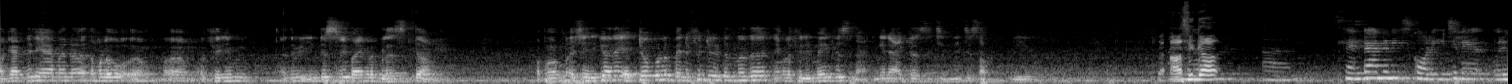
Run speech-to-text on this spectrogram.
അക്കാഡമി ഞാൻ നമ്മൾ ഫിലിം ഇൻഡസ്ട്രി ഭയങ്കര ബ്ലെസ്ഡ് ആണ്. അപ്പം ശരിക്കും അത് ഏറ്റവും കൂടുതൽ ബെനിഫിറ്റ് കിട്ടുന്നത് ഞങ്ങൾ ഫിലിം മേക്കേഴ്സിനാണ് ഇങ്ങനെ ആക്ടേഴ്സ് ചിന്തിച്ച് സബ് ചെയ്യും ആസിക സെന്റ് ആന്റണീസ് കോളേജിലെ ഒരു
